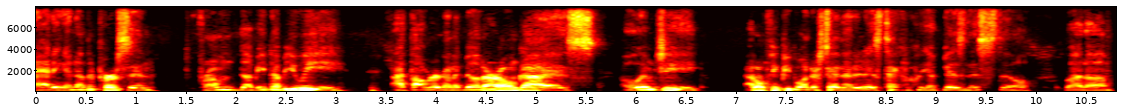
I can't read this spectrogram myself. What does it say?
adding another person from WWE. I thought we were going to build our own guys. OMG. I don't think people understand that it is technically a business still. But um,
